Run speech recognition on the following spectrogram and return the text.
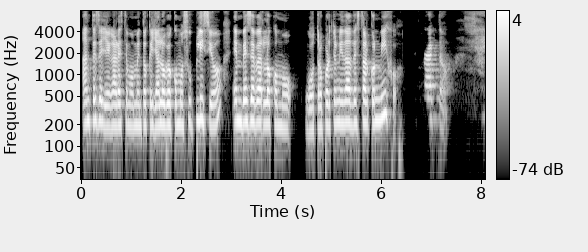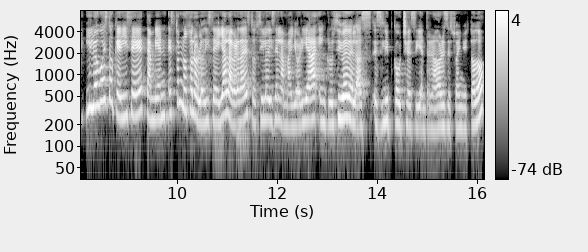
antes de llegar a este momento que ya lo veo como suplicio, en vez de verlo como otra oportunidad de estar con mi hijo? Exacto. Y luego esto que dice también, esto no solo lo dice ella, la verdad esto sí lo dicen la mayoría, inclusive de las sleep coaches y entrenadores de sueño y todo.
